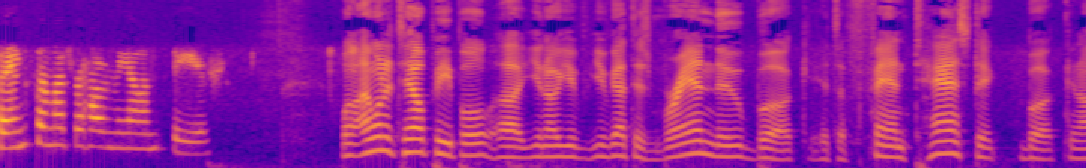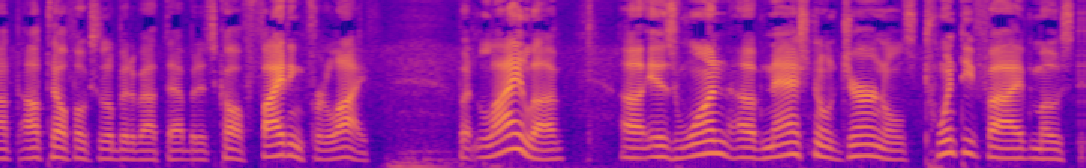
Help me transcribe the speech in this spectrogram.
Thanks so much for having me on, Steve. Well, I want to tell people, uh, you know, you've you've got this brand new book. It's a fantastic book, and I'll I'll tell folks a little bit about that. But it's called Fighting for Life. But Lila uh, is one of National Journal's 25 most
